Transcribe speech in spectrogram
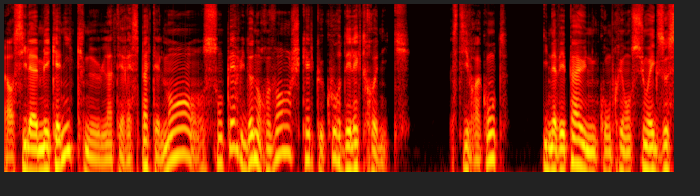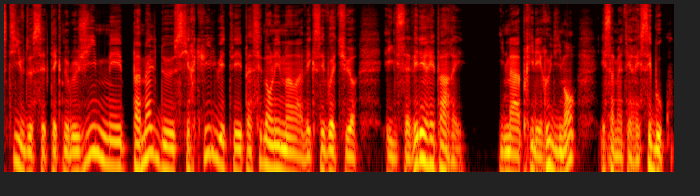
Alors si la mécanique ne l'intéresse pas tellement, son père lui donne en revanche quelques cours d'électronique. Steve raconte, il n'avait pas une compréhension exhaustive de cette technologie, mais pas mal de circuits lui étaient passés dans les mains avec ses voitures, et il savait les réparer. Il m'a appris les rudiments, et ça m'intéressait beaucoup.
